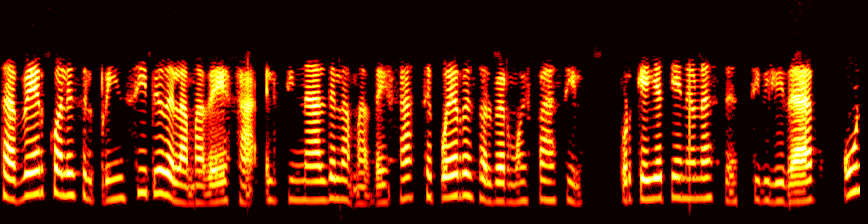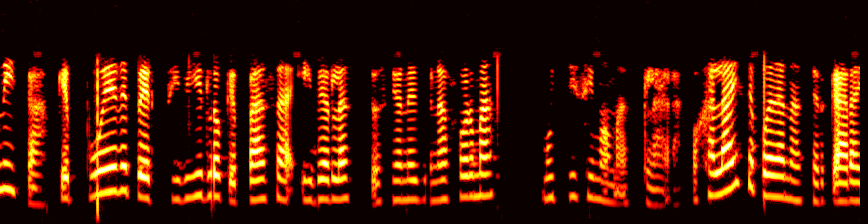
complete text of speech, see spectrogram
saber cuál es el principio de la madeja, el final de la madeja, se puede resolver muy fácil, porque ella tiene una sensibilidad única que puede percibir lo que pasa y ver las situaciones de una forma muchísimo más clara. Ojalá y se puedan acercar a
